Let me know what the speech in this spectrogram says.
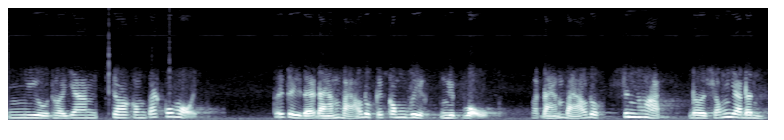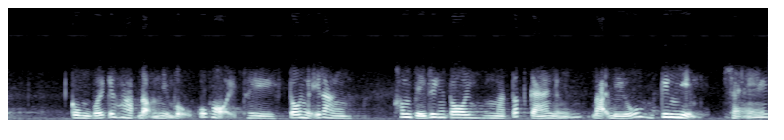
nhiều thời gian cho công tác quốc hội. Thế thì để đảm bảo được cái công việc, nghiệp vụ và đảm bảo được sinh hoạt, đời sống gia đình cùng với cái hoạt động nhiệm vụ quốc hội thì tôi nghĩ rằng không chỉ riêng tôi mà tất cả những đại biểu kiêm nhiệm sẽ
